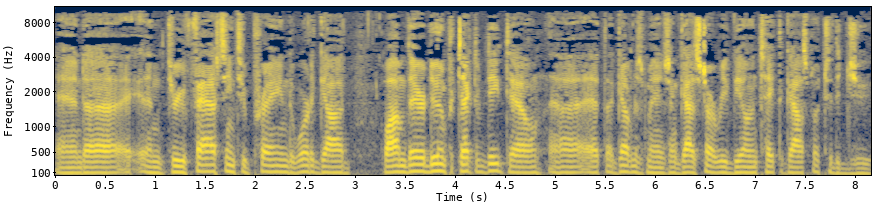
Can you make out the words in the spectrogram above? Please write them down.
And uh, and through fasting, through praying, the Word of God, while I'm there doing protective detail uh, at the governor's mansion, God started revealing, take the gospel to the Jew.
